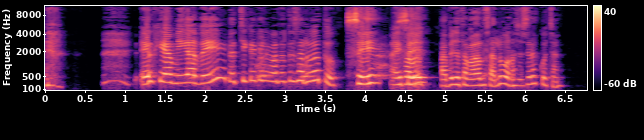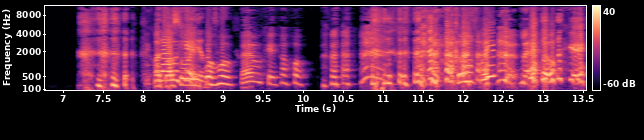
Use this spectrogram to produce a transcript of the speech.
Euge, amiga de la chica que le mandaste saludos tú. Sí, Ahí sí. papi, Papito está mandando saludos, no sé si lo escuchan. A Hola, todos sus Euge. oyentes. Wow, la wow. ¿Cómo fue? La Euge.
